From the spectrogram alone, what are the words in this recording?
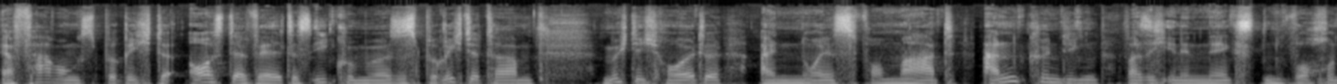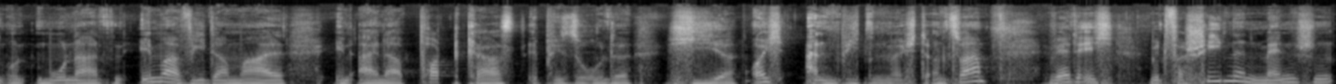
Erfahrungsberichte aus der Welt des E-Commerces berichtet haben, möchte ich heute ein neues Format ankündigen, was ich in den nächsten Wochen und Monaten immer wieder mal in einer Podcast-Episode hier euch anbieten möchte. Und zwar werde ich mit verschiedenen Menschen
